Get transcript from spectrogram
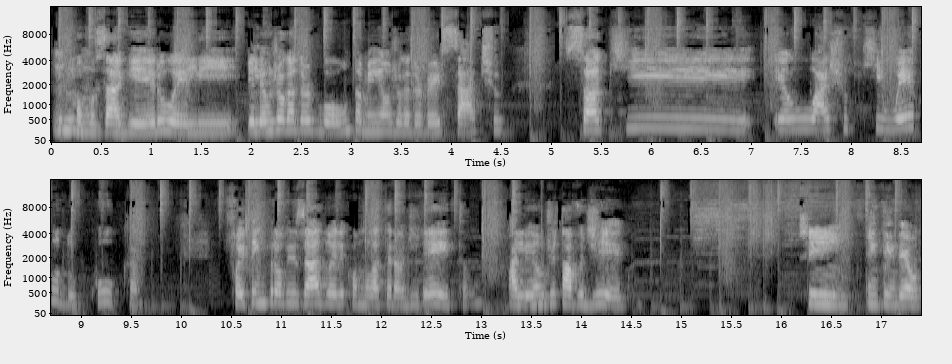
Uhum. Como zagueiro, ele, ele é um jogador bom, também é um jogador versátil. Só que eu acho que o erro do Cuca foi ter improvisado ele como lateral direito ali onde estava o Diego. Sim. Entendeu?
